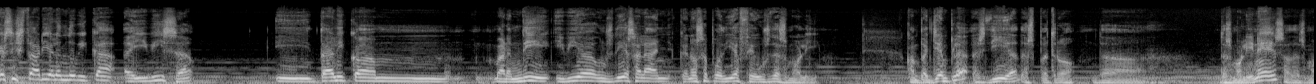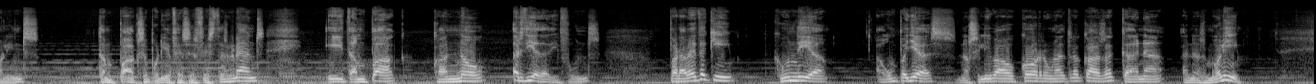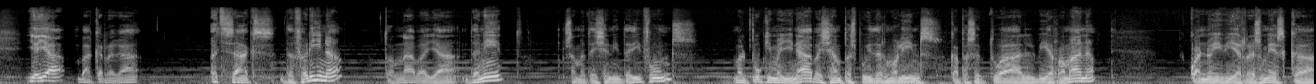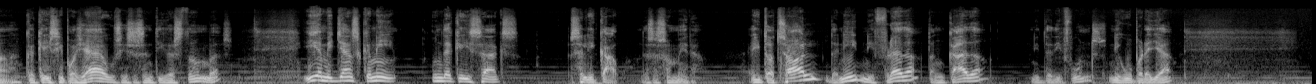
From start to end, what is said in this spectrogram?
d'aquesta història l'hem d'ubicar a Eivissa i tal i com vàrem dir, hi havia uns dies a l'any que no se podia fer ús d'esmolí. Com, per exemple, el dia del patró de, dels moliners o dels molins. Tampoc se podia fer les festes grans i tampoc, com no, el dia de difunts. Però vet aquí que un dia a un pallès no se li va ocórrer una altra cosa que anar en el molí. I allà va carregar els sacs de farina, tornava ja de nit, la mateixa nit de difunts, me'l puc imaginar baixant pel Puig dels Molins cap a l'actual via romana, quan no hi havia res més que, que aquells hipogeus i les antigues tombes, i a mitjans camí, un d'aquells sacs se li cau de la somera. Ell tot sol, de nit, ni freda, tancada, nit de difunts, ningú per allà.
